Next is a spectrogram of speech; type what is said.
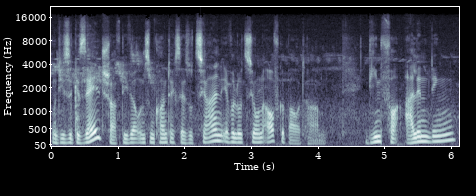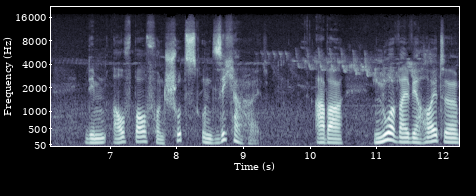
Und diese Gesellschaft, die wir uns im Kontext der sozialen Evolution aufgebaut haben, dient vor allen Dingen dem Aufbau von Schutz und Sicherheit. Aber nur weil wir heute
